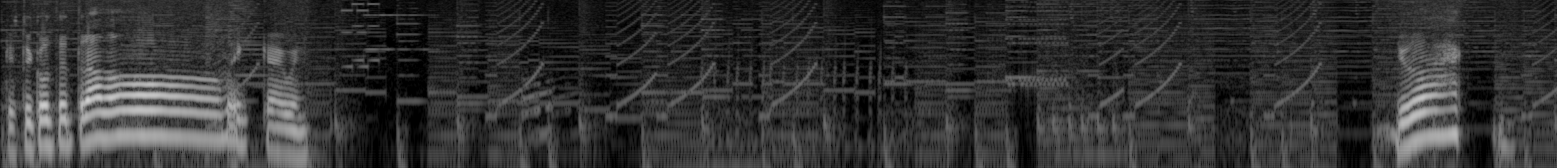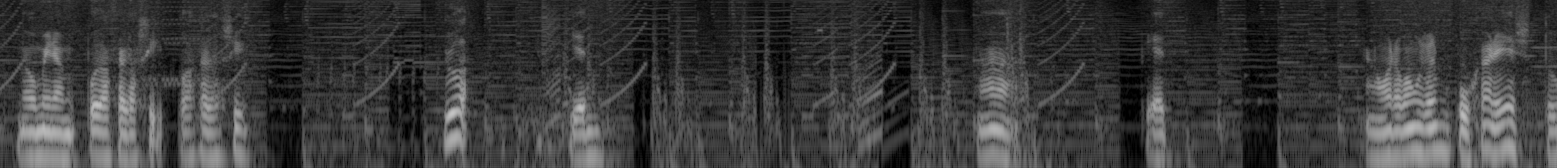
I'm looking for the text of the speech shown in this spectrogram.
Que estoy concentrado. Me cago en. No, mira, puedo hacerlo así, puedo hacerlo así. Bien. Nada. Bien. Ahora vamos a empujar esto.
